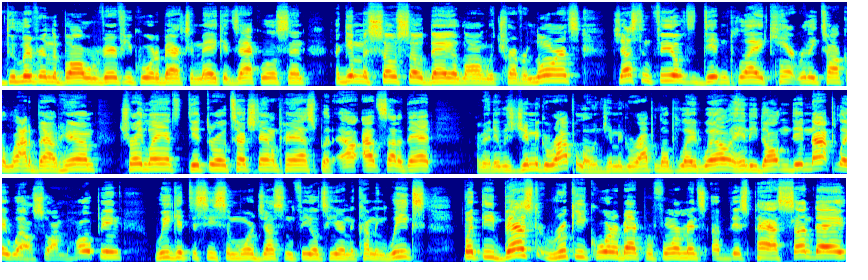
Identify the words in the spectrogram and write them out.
delivering the ball where very few quarterbacks can make it. Zach Wilson, I give him a so so day along with Trevor Lawrence. Justin Fields didn't play. Can't really talk a lot about him. Trey Lance did throw a touchdown pass, but outside of that, I mean, it was Jimmy Garoppolo, and Jimmy Garoppolo played well. Andy Dalton did not play well. So I'm hoping we get to see some more Justin Fields here in the coming weeks. But the best rookie quarterback performance of this past Sunday,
